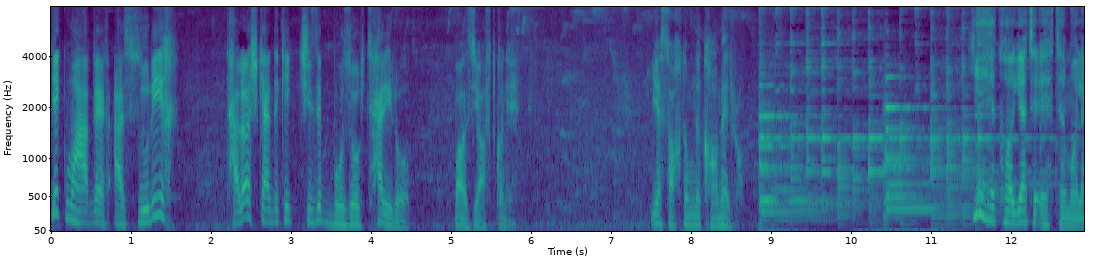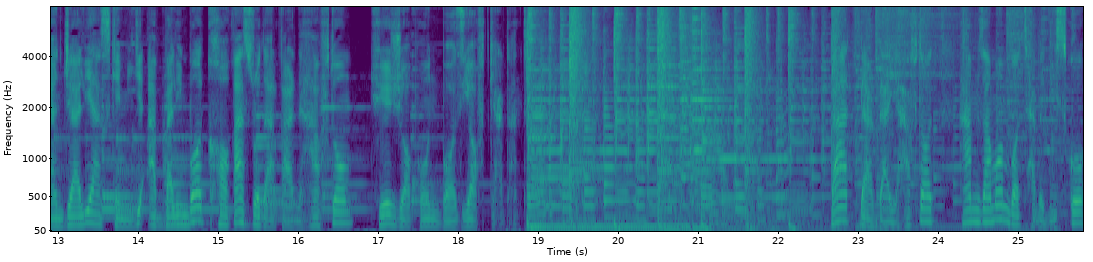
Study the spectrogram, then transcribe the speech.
یک محقق از زوریخ تلاش کرده که یک چیز بزرگتری رو بازیافت کنه. یه ساختمون کامل رو. یه حکایت احتمالا جلی است که میگه اولین بار کاغذ رو در قرن هفتم توی ژاپن بازیافت کردند. بعد در دهه هفتاد همزمان با تب دیسکو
